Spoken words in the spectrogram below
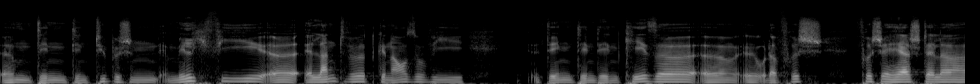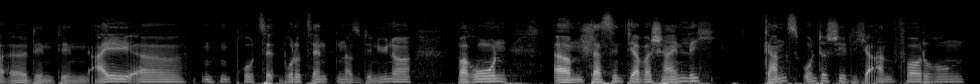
ähm, den, den typischen Milchvieh-Landwirt, äh, genauso wie den, den, den Käse äh, oder frisch frische Hersteller, äh, den, den Ei-Produzenten, äh, also den Hühnerbaron. Ähm, das sind ja wahrscheinlich ganz unterschiedliche Anforderungen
